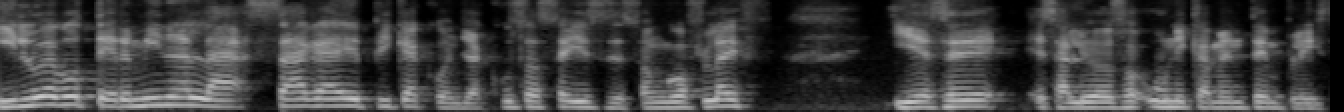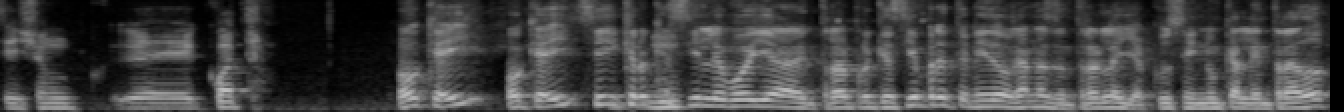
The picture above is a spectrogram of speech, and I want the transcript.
Y luego termina la saga épica con Yakuza 6 de Song of Life. Y ese salió únicamente en PlayStation 4. Eh, Ok, ok, sí, creo que sí le voy a entrar porque siempre he tenido ganas de entrar a Yakuza y nunca le he entrado,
